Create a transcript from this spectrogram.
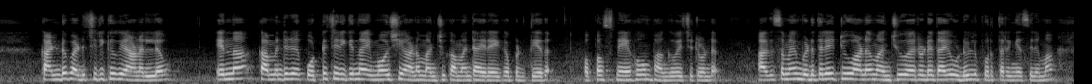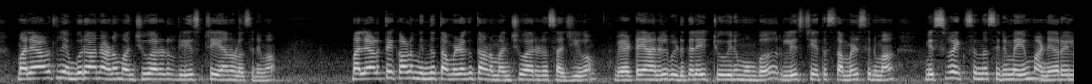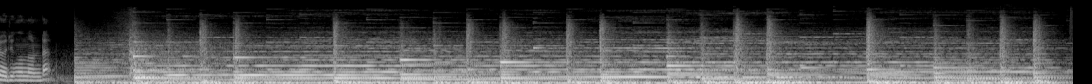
കണ്ടു പഠിച്ചിരിക്കുകയാണല്ലോ എന്ന കമന്റിന് പൊട്ടിച്ചിരിക്കുന്ന ഇമോജിയാണ് മഞ്ജു കമന്റായി രേഖപ്പെടുത്തിയത്. ഒപ്പം സ്നേഹവും പങ്കുവച്ചിട്ടുണ്ട്. അതേസമയം വിടുതലെ ടു ആണ് മഞ്ജു ഒടുവിൽ പുറത്തിറങ്ങിയ സിനിമ. മലയാളത്തിൽ എമ്പുരാനാണ് മഞ്ജു റിലീസ് ചെയ്യാനുള്ള സിനിമ. മലയാളത്തെക്കാളും ഇന്ന് തമിഴകത്താണ് മഞ്ജു വാര്യരുടെ സജീവം. വേട്ടയാനിൽ വിടുതലെ ടുവിന് മുമ്പ് റിലീസ് ചെയ്ത തമിഴ് സിനിമ മിസ്റ്റർ എക്സ് എന്ന സിനിമയും അണിയറയിൽ ഒരുങ്ങുന്നുണ്ട്.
